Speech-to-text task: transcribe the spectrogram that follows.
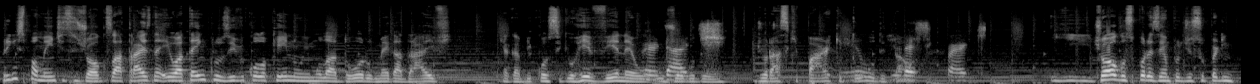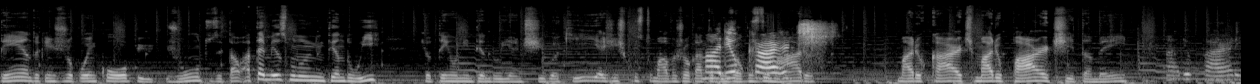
Principalmente esses jogos lá atrás, né? Eu até inclusive coloquei no emulador o Mega Drive, que a Gabi conseguiu rever, né? O, o jogo do Jurassic Park e tudo e tal. Jurassic Park. E jogos, por exemplo, de Super Nintendo, que a gente jogou em co-op juntos e tal. Até mesmo no Nintendo Wii, eu tenho um Nintendo Wii antigo aqui, e a gente costumava jogar também Mario jogos do Kart. Mario. Mario Kart, Mario Party também. Mario Party.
